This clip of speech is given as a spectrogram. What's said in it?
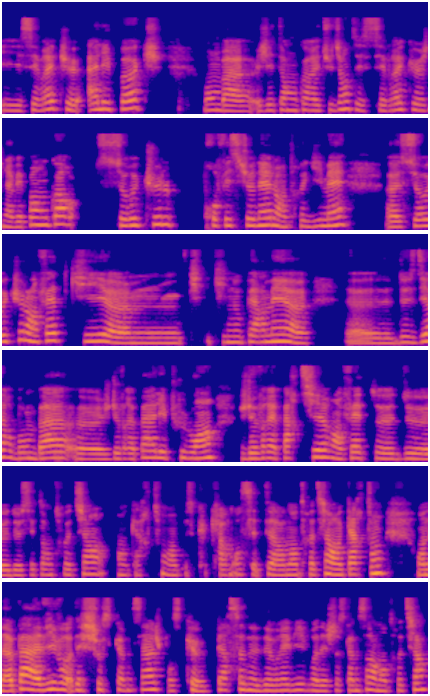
et c'est vrai qu'à l'époque, bon, bah, j'étais encore étudiante et c'est vrai que je n'avais pas encore ce recul professionnel, entre guillemets, euh, ce recul en fait qui, euh, qui, nous permet euh, de se dire, bon, bah, je devrais pas aller plus loin, je devrais partir en fait de, de cet entretien en carton, hein, parce que clairement c'était un entretien en carton. On n'a pas à vivre des choses comme ça. Je pense que personne ne devrait vivre des choses comme ça en entretien.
